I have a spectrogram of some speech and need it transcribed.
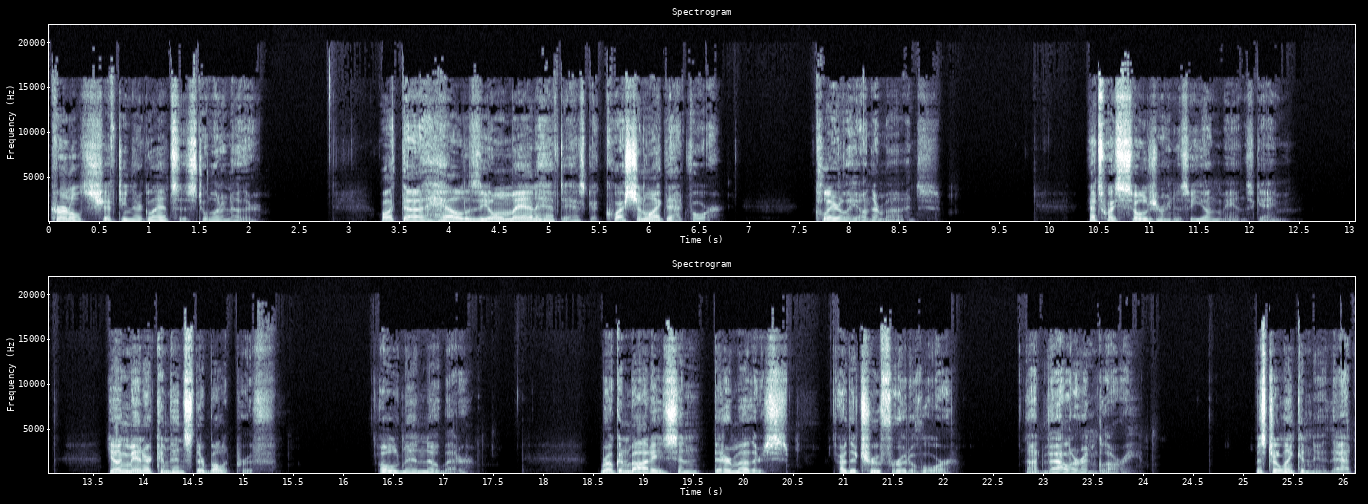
Colonels shifting their glances to one another. What the hell does the old man have to ask a question like that for? Clearly on their minds. That's why soldiering is a young man's game. Young men are convinced they're bulletproof. Old men know better. Broken bodies and bitter mothers are the true fruit of war, not valor and glory. Mr. Lincoln knew that.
